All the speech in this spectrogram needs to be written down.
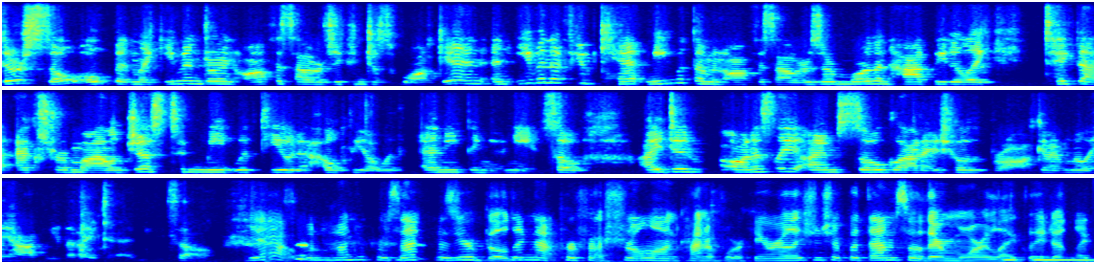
they're so open. Like even during office hours, you can just walk in, and even if you can't meet with them in office hours, they're more than happy to like take that extra mile just to meet with you to help you out with anything you need. So I did honestly, I'm so glad I chose Brock and I'm really happy that I did. So yeah, 100% because you're building that professional and kind of working relationship with them. So they're more likely mm-hmm. to like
